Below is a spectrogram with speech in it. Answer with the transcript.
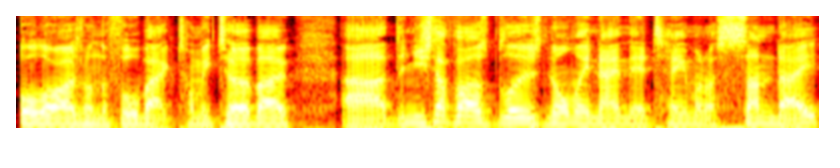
All eyes on the fullback, Tommy Turbo. Uh, the New South Wales Blues normally name their team on a Sunday.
